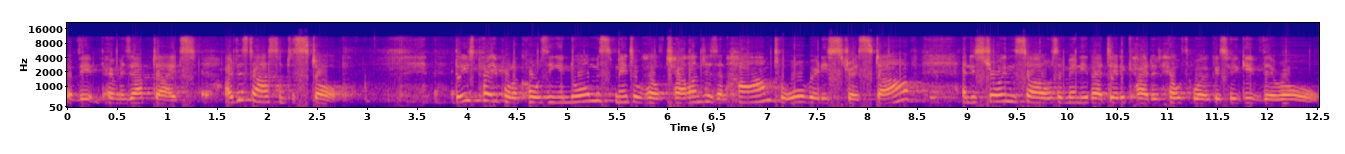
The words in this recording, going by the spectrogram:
of the Premier's updates, I just ask them to stop. These people are causing enormous mental health challenges and harm to already stressed staff and destroying the souls of many of our dedicated health workers who give their all.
